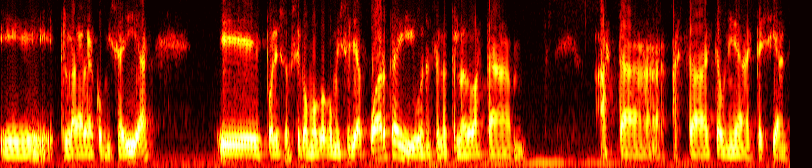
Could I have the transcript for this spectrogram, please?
eh, trasladar a comisaría. por eso se convocó comisaría cuarta y bueno, se los trasladó hasta hasta, hasta esta unidad especial.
